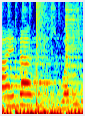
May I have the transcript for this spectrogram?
find out what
